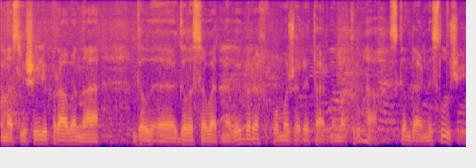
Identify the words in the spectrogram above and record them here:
Нас лишили права на гол- э, голосовать на выборах по мажоритарным округах. Скандальный случай.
